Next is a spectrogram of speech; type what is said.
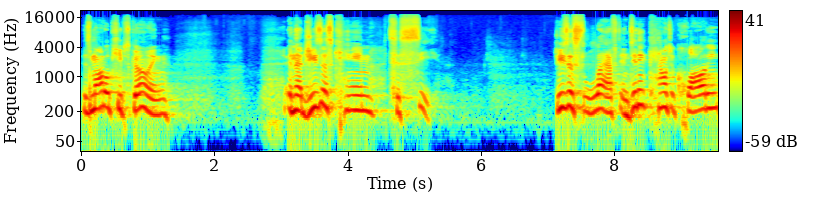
His model keeps going in that Jesus came to see. Jesus left and didn't count equality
